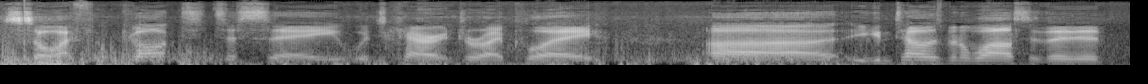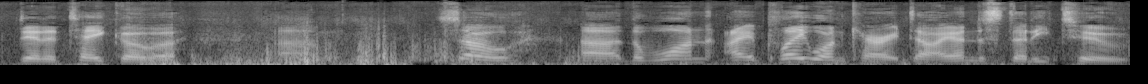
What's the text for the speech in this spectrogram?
So I forgot to say which character I play. Uh, you can tell it's been a while since I did, did a takeover. Um, so uh, the one I play one character, I understudy two.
